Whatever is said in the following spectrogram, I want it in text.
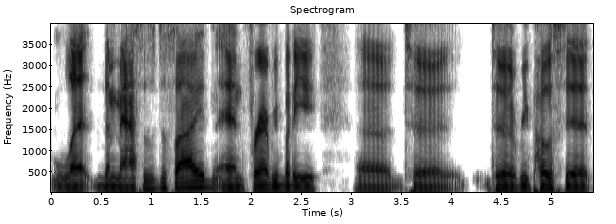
let the masses decide and for everybody uh to to repost it.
